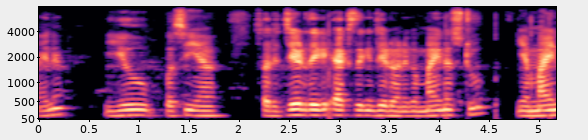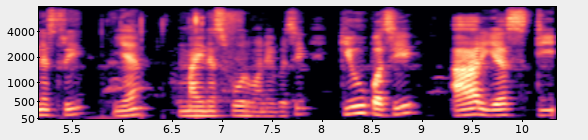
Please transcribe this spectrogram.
होइन? यु पछि यहाँ सरी जेडदेखि एक्सदेखि जेड भनेको माइनस टू यहाँ माइनस थ्री यहाँ माइनस फोर भनेपछि क्यु पछि आरएसटी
